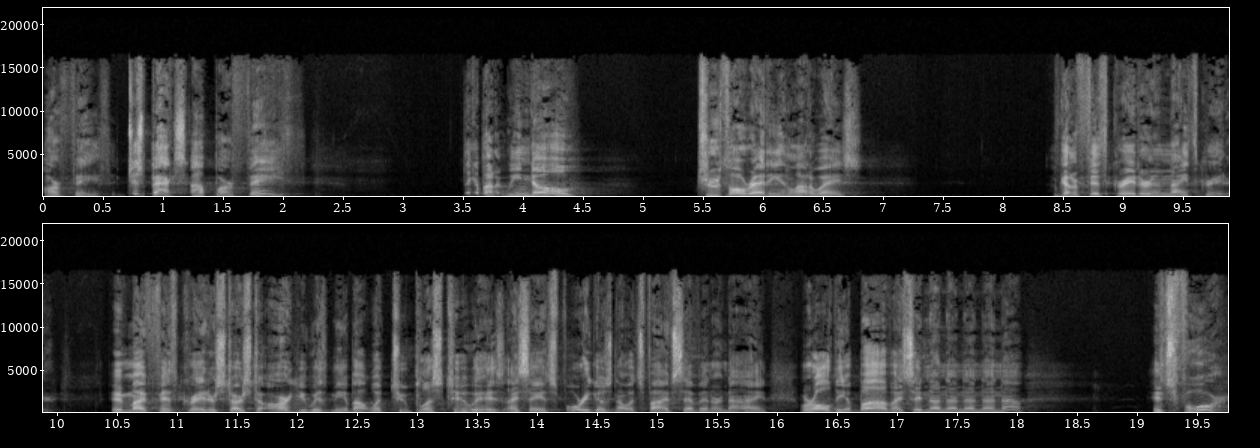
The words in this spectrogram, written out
our faith. It just backs up our faith. Think about it. We know truth already in a lot of ways. I've got a fifth grader and a ninth grader. If my fifth grader starts to argue with me about what two plus two is, I say it's four. He goes, no, it's five, seven, or nine, or all the above. I say, no, no, no, no, no. It's four.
